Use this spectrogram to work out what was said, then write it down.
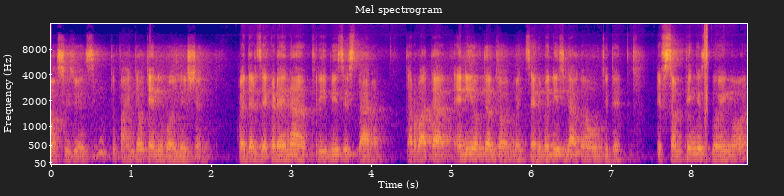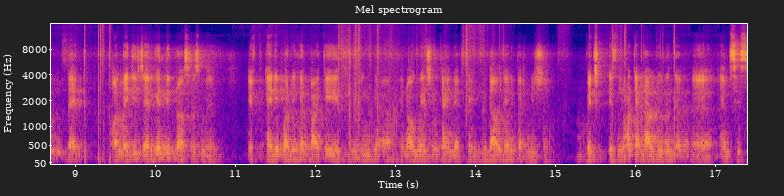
constituency to find out any violation whether ఎక్కడైనా ఫ్రీబీస్ ఇస్తారా తర్వాత any of the government ceremonies లాగా ఉంటుంది if something is going on that already జరిగింది process may if any political party is doing the inauguration kind of thing without any permission, which is not allowed during the uh, MCC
